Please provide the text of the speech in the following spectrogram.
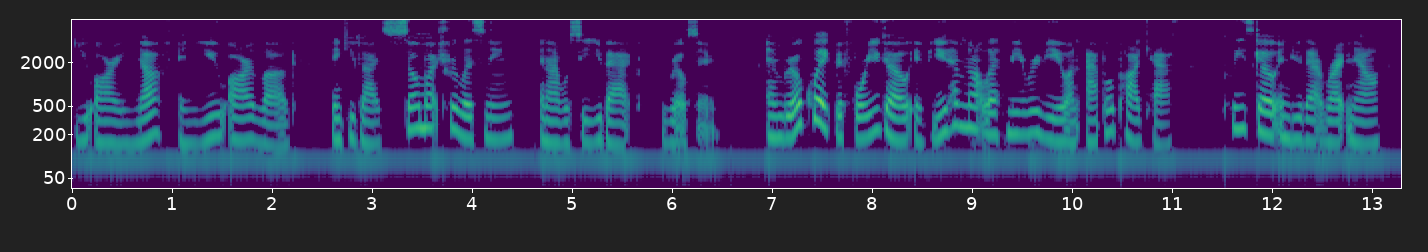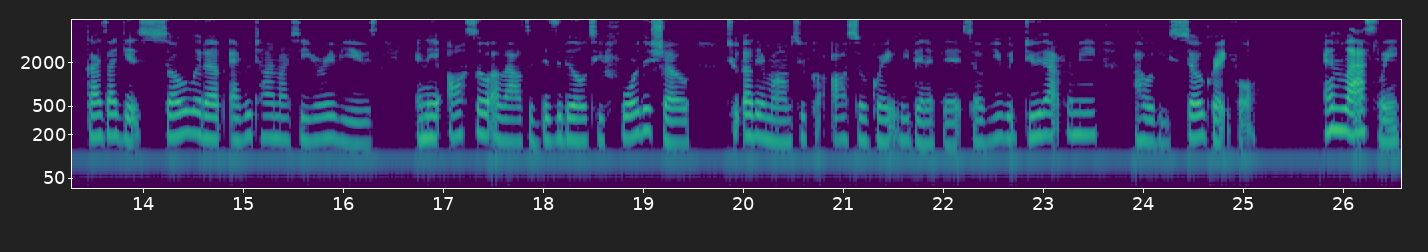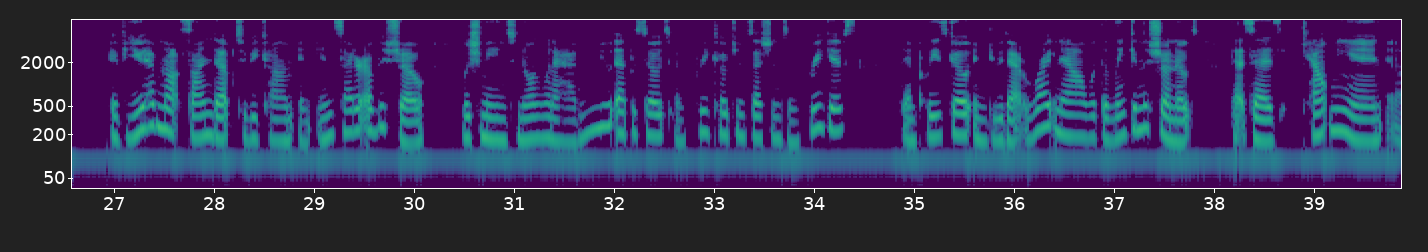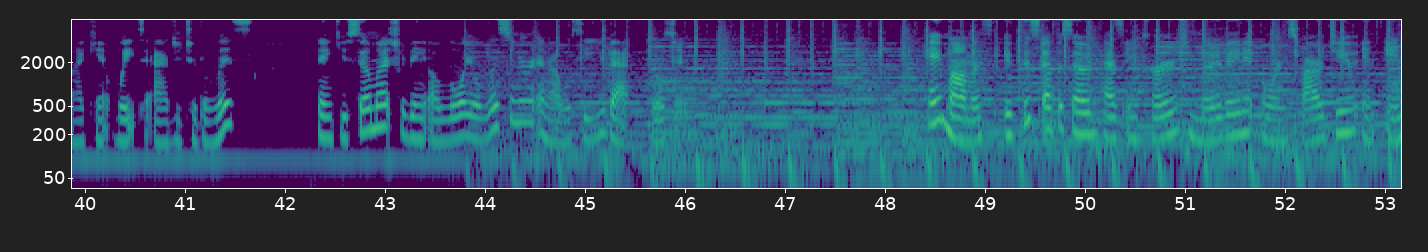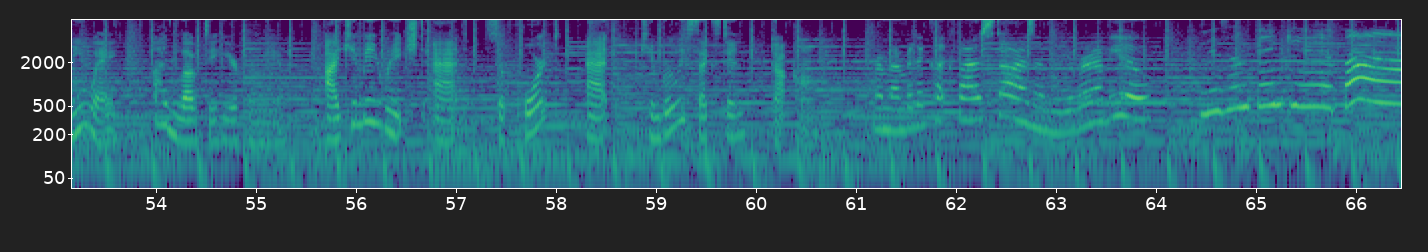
you are enough, and you are loved. Thank you guys so much for listening, and I will see you back real soon. And real quick before you go, if you have not left me a review on Apple Podcasts, please go and do that right now. Guys, I get so lit up every time I see your reviews, and it also allows visibility for the show to other moms who could also greatly benefit. So if you would do that for me, I would be so grateful. And lastly, if you have not signed up to become an insider of the show, which means knowing when I have new episodes and free coaching sessions and free gifts, then please go and do that right now with the link in the show notes that says Count Me In, and I can't wait to add you to the list. Thank you so much for being a loyal listener, and I will see you back real soon. Hey, mamas, if this episode has encouraged, motivated, or inspired you in any way, I'd love to hear from you. I can be reached at support at KimberlySexton.com. Remember to click five stars and leave a review. Listen, thank you. Bye.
